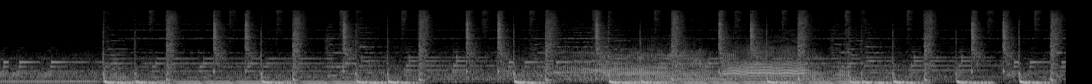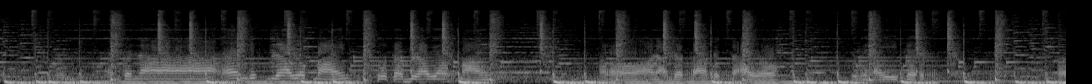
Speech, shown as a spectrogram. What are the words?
So na end this vlog of mine, scooter vlog of mine. So another topic tayo. Hindi naisip. So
